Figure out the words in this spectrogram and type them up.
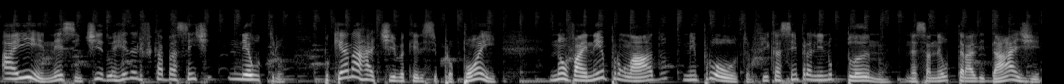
Aí, nesse sentido, o enredo ele fica bastante neutro, porque a narrativa que ele se propõe não vai nem para um lado nem para o outro, fica sempre ali no plano, nessa neutralidade,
